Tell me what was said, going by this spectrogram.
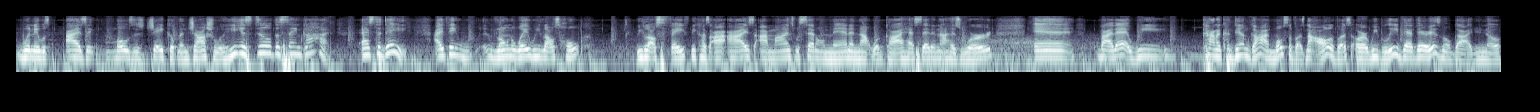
when it was Isaac, Moses, Jacob, and Joshua. He is still the same God as today. I think along the way we lost hope. We lost faith because our eyes, our minds were set on man and not what God has said and not his word. And by that, we kind of condemn God, most of us, not all of us, or we believe that there is no God, you know,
